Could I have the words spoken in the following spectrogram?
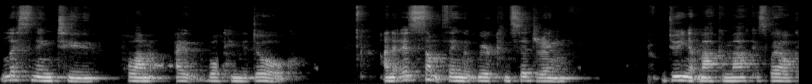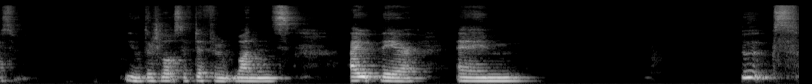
listening to while I'm out walking the dog. And it is something that we're considering doing at Mac and Mac as well, because you know there's lots of different ones out there. Um, books,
